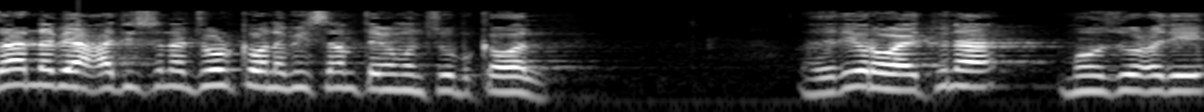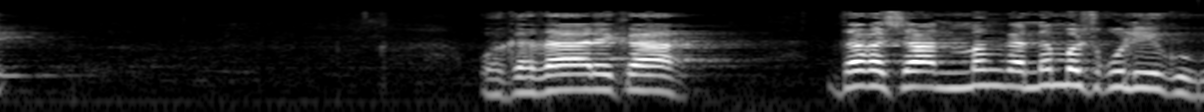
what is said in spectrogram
ځان نبی احادیثونه جوړ کو نبی سلام ته منسوب کول د دې روایتونه موضوع دي وکذالک دغه شان منګه نه مشغولېګو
